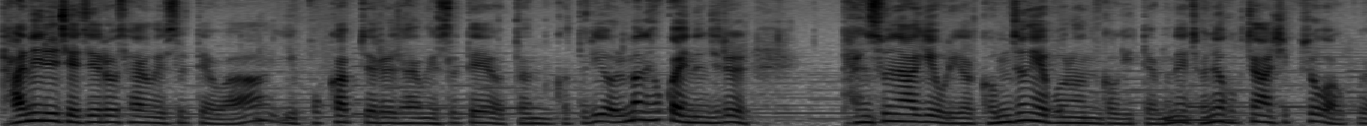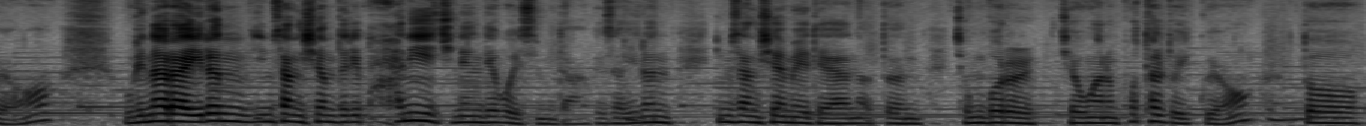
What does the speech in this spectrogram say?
단일 제재로 사용했을 때와 이 복합제를 사용했을 때의 어떤 것들이 얼마나 효과 있는지를 단순하게 우리가 검증해 보는 거기 때문에 전혀 걱정하실 필요가 없고요. 우리나라에 이런 임상 시험들이 많이 진행되고 있습니다. 그래서 이런 임상 시험에 대한 어떤 정보를 제공하는 포털도 있고요. 또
